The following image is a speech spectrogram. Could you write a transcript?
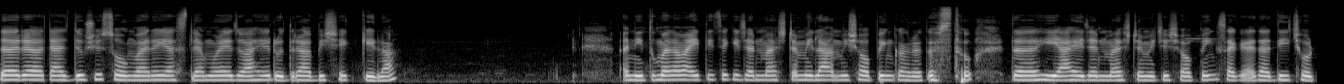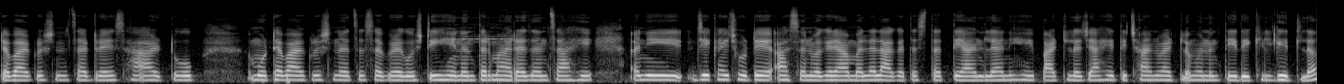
तर त्याच दिवशी सोमवारही असल्यामुळे जो आहे रुद्राभिषेक केला. आणि तुम्हाला माहितीच आहे की जन्माष्टमीला आम्ही शॉपिंग करत असतो. तर ही आहे जन्माष्टमीची शॉपिंग सगळ्यात आधी छोट्या बाळकृष्णाचा ड्रेस हा टोप मोठ्या बाळकृष्णाचं सगळ्या गोष्टी हे नंतर महाराजांचं आहे. आणि जे काही छोटे आसन वगैरे आम्हाला लागत असतात ते आणलं आणि हे पाटलं जे आहे ते छान वाटलं म्हणून ते देखील घेतलं.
